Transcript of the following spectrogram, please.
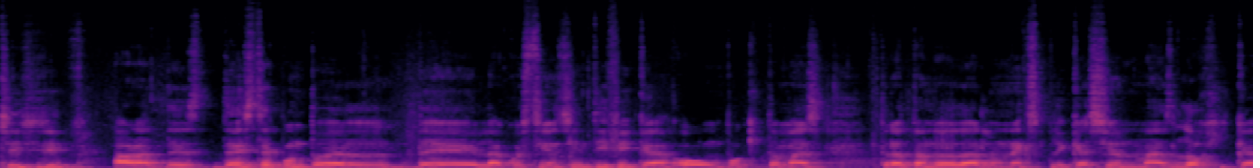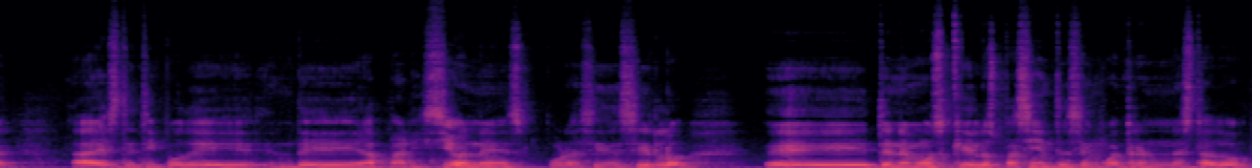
Sí, sí, sí. Ahora, desde este punto del- de la cuestión científica, o un poquito más tratando de darle una explicación más lógica a este tipo de, de apariciones, por así decirlo, eh, tenemos que los pacientes se encuentran en un estado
